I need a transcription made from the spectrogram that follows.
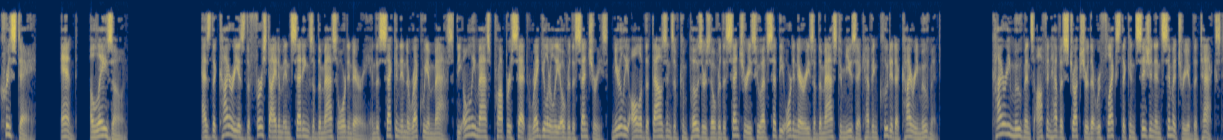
Christe and Eleison as the Kyrie is the first item in settings of the Mass Ordinary and the second in the Requiem Mass the only Mass proper set regularly over the centuries, nearly all of the thousands of composers over the centuries who have set the ordinaries of the Mass to music have included a Kyrie movement. Kyrie movements often have a structure that reflects the concision and symmetry of the text.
